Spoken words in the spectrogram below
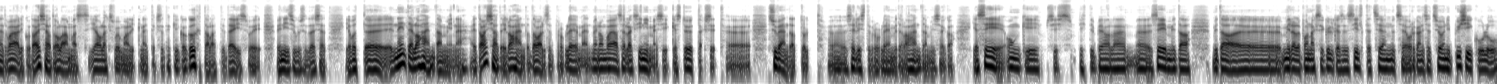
need vajalikud asjad olemas ja oleks võimalik näiteks, äkki ka kõht alati täis või, või niisugused asjad. ja vot nende lahendamine, et asjad ei lahenda tavaliselt probleeme, et meil on vaja selleks inimesi, kes töötaksid süvendatult selliste probleemide lahendamisega. ja see ongi siis tihtipeale see, mida, mida, millele pannakse külge see silt, et see on nüüd see organisatsiooni püsikulu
